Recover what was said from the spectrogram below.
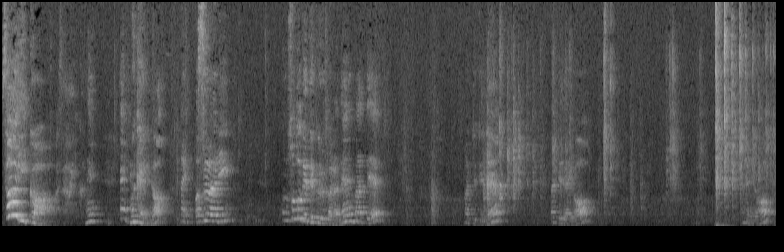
そういい子そういい子ねはいもう一回やるよはいお座りこの外出てくるからね。待って。待っててね。待ってだよだよ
